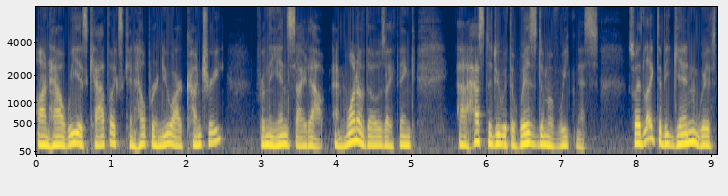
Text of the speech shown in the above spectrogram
on how we as Catholics can help renew our country from the inside out. And one of those, I think, uh, has to do with the wisdom of weakness. So I'd like to begin with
